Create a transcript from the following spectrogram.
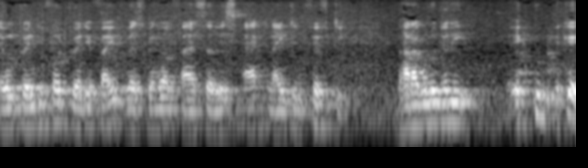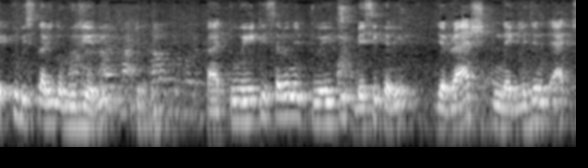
এবং twenty four twenty five West Bengal fire service act nineteen fifty ধারাগুলো যদি একটু একে একটু বিস্তারিত বুঝিয়ে দিই। হ্যাঁ two eighty seven two eighty basically যে rash and negligent act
